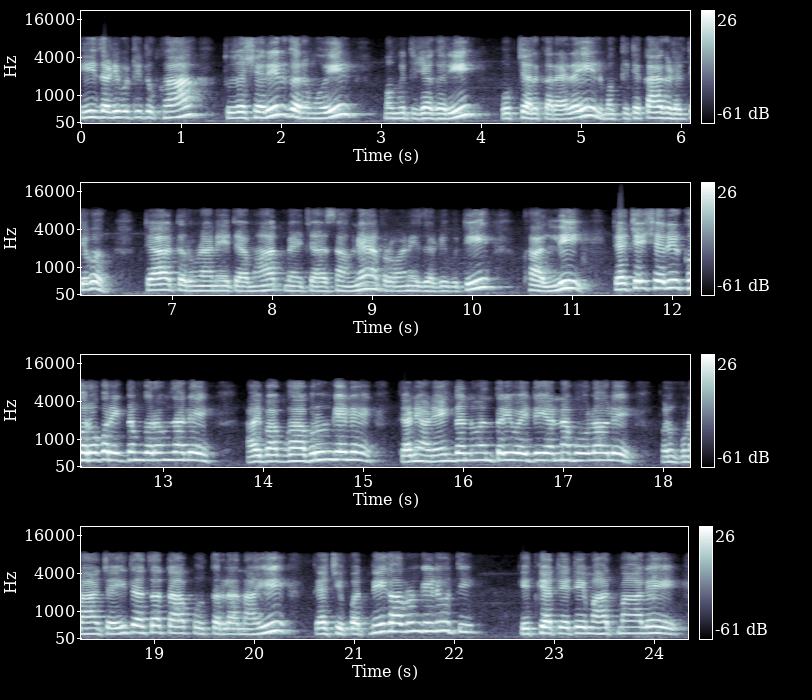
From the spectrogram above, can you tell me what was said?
ही जडीबुटी तू खा. तुझं शरीर गरम होईल. मग मी तुझ्या घरी उपचार करायला येईल. मग तिथे काय घडेल ते बघ. त्या तरुणाने त्या महात्म्याच्या सांगण्याप्रमाणे जडीबुटी खाल्ली. त्याचे शरीर खरोखर एकदम गरम झाले. आईबाप घाबरून गेले. त्याने अनेक धन्वंतरी वैद्य यांना बोलावले. पण कुणाच्याही त्याचा ताप उतरला नाही. त्याची पत्नी घाबरून गेली होती. इतक्यात तेथे महात्मा आले.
